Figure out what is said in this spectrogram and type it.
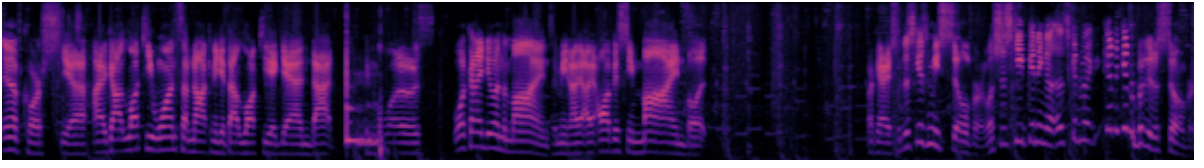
And of course, yeah. I got lucky once. I'm not gonna get that lucky again. That blows. What can I do in the mines? I mean, I, I obviously mine, but... Okay, so this gives me silver. Let's just keep getting a, let's get, get, get a bit of silver.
